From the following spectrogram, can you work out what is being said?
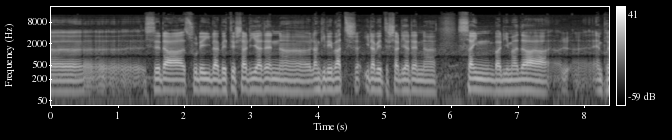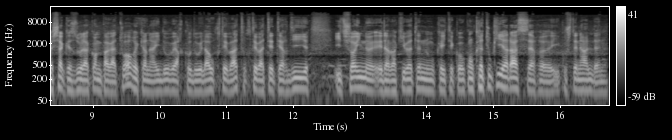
uh, zera zure hilabete sariaren, uh, langile bat hilabete sariaren uh, zain balimada enpresak ez duela konpagatu horrek nahi du beharko duela urte bat, urte bat eterdi itzoin erabaki baten ukaiteko konkretuki ara zer uh, ikusten alden.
